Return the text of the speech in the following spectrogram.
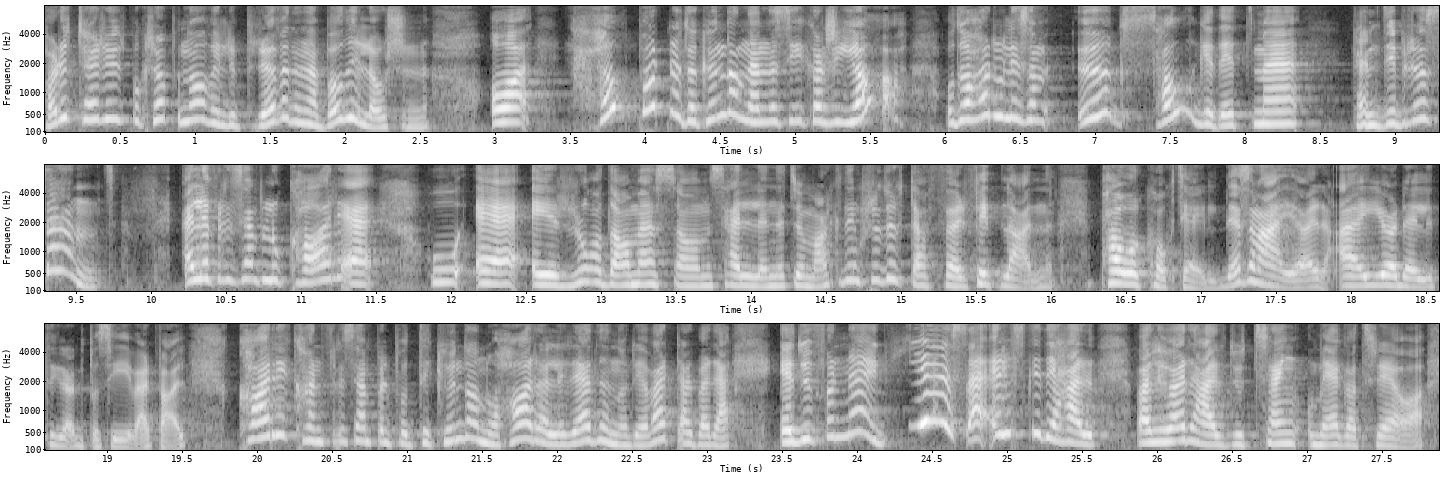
har du tørr hud på kroppen nå? Vil du prøve denne bodylotion? Og halvparten av kundene hennes sier kanskje ja. Og da har du liksom økt salget ditt med 50 eller f.eks. Kari. Hun er ei rå dame som selger nettopp marketingprodukter for Fitland. Power cocktail. Det som jeg gjør. Jeg gjør det litt på si, i hvert fall. Kari kan f.eks. til kundene hun har allerede når de har vært der, bare Er du fornøyd? Yes! Jeg elsker de her. Vel, hør her, du trenger omega-3 òg.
